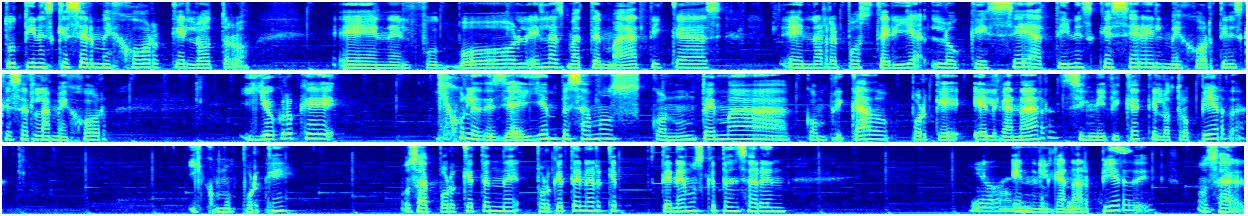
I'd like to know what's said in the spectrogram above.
tú tienes que ser mejor que el otro en el fútbol, en las matemáticas, en la repostería, lo que sea, tienes que ser el mejor, tienes que ser la mejor. Y yo creo que, híjole, desde ahí ya empezamos con un tema complicado, porque el ganar significa que el otro pierda. ¿Y como por qué? O sea, ¿por qué, tener, por qué tener que, tenemos que pensar en, en el ganar pierde? O sea,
